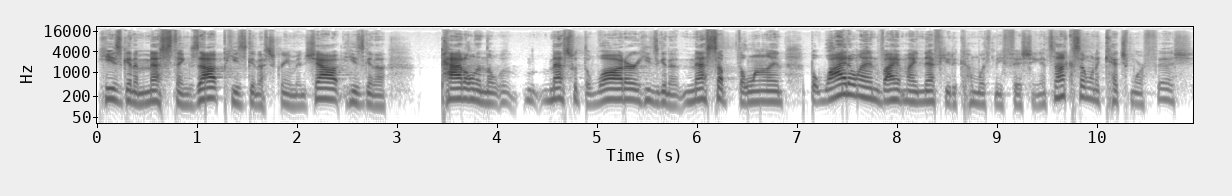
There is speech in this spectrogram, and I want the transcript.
He's going to mess things up. He's going to scream and shout. He's going to paddle in the mess with the water. He's going to mess up the line. But why do I invite my nephew to come with me fishing? It's not because I want to catch more fish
